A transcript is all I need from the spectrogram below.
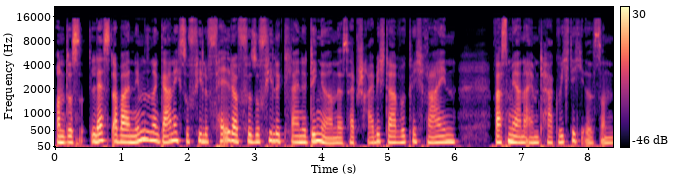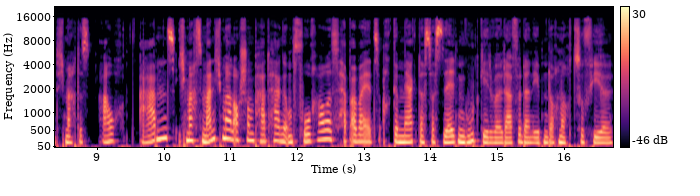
Und es lässt aber in dem Sinne gar nicht so viele Felder für so viele kleine Dinge. Und deshalb schreibe ich da wirklich rein, was mir an einem Tag wichtig ist. Und ich mache das auch abends. Ich mache es manchmal auch schon ein paar Tage im Voraus, habe aber jetzt auch gemerkt, dass das selten gut geht, weil dafür dann eben doch noch zu viel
